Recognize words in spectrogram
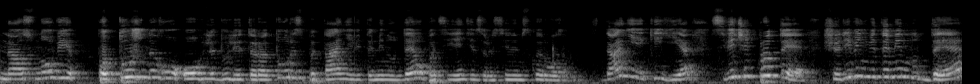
на основі потужного огляду літератури з питання вітаміну Д у пацієнтів з розсійним склерозом? Дані, які є, свідчать про те, що рівень вітаміну Д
